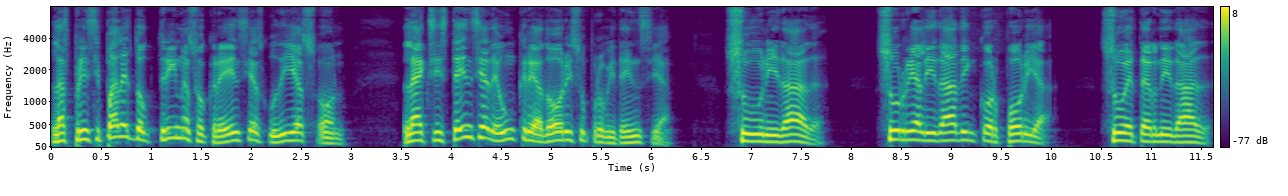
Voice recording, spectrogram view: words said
Las principales doctrinas o creencias judías son la existencia de un creador y su providencia, su unidad, su realidad incorpórea, su eternidad.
